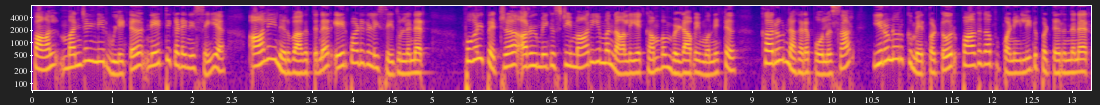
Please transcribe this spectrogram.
பால் மஞ்சள் நீர் உள்ளிட்ட நேர்த்திக்கடனை செய்ய ஆலய நிர்வாகத்தினர் ஏற்பாடுகளை செய்துள்ளனர். புகழ்பெற்ற அருள்மிகு ஸ்ரீ மாரியம்மன் ஆலய கம்பம் விழாவை முன்னிட்டு கரூர் நகர போலீசார் இருநூறுக்கும் மேற்பட்டோர் பாதுகாப்பு பணியில் ஈடுபட்டிருந்தனர்.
